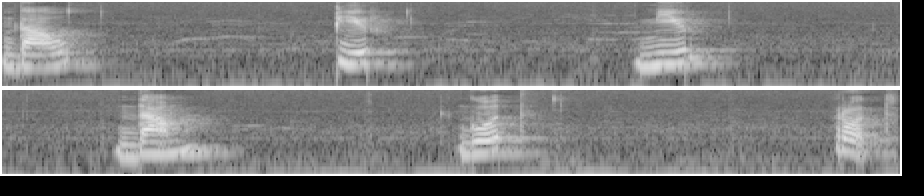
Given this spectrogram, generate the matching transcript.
Дал. Пир. Мир. Дам. Год. Род.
